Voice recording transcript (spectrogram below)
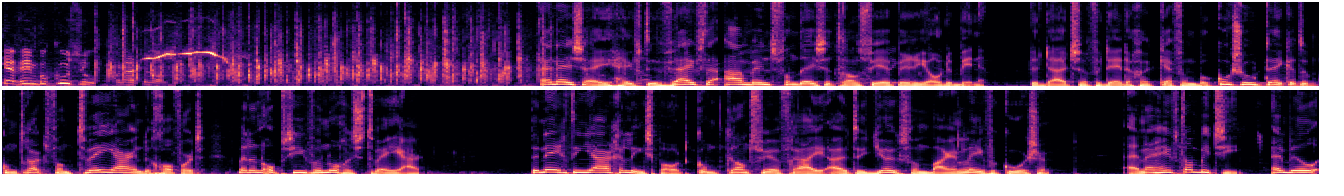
Kevin harte NEC heeft de vijfde aanwinst van deze transferperiode binnen. De Duitse verdediger Kevin Bokusu tekent een contract van twee jaar in de Goffert met een optie voor nog eens twee jaar. De 19-jarige linkspoot komt transfervrij uit de jeugd van Bayern Leverkusen. En hij heeft ambitie en wil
